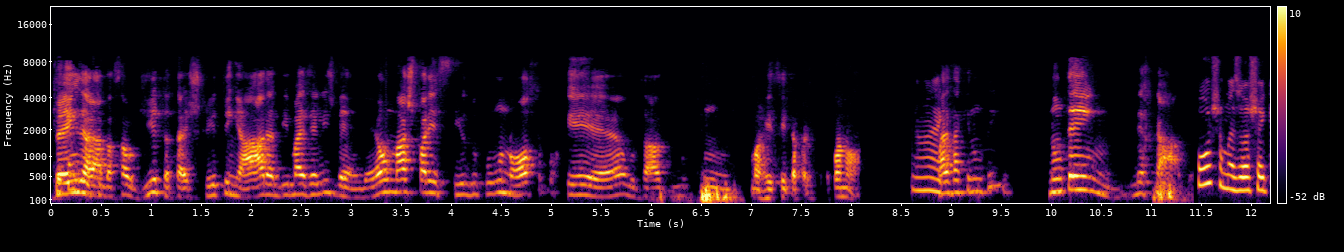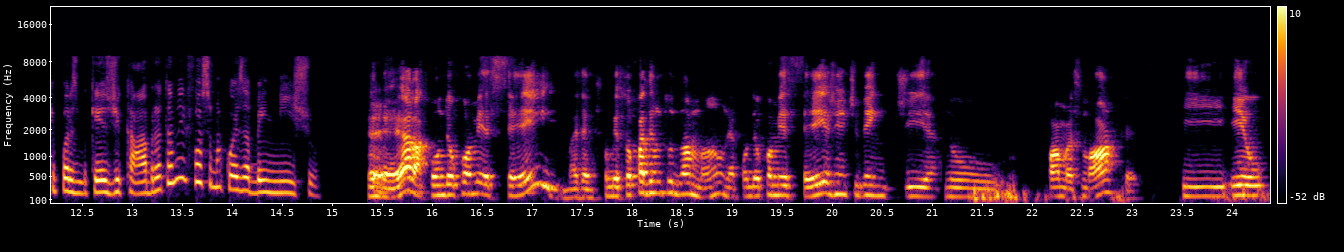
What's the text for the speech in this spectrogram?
Vem da Arábia Saudita, está escrito em árabe, mas eles vendem. É o mais parecido com o nosso, porque é usado com uma receita parecida com a nossa. Ai. Mas aqui não tem não tem mercado. Poxa, mas eu achei que, por exemplo, queijo de cabra também fosse uma coisa bem nicho. Era, quando eu comecei, mas a gente começou fazendo tudo à mão, né? Quando eu comecei, a gente vendia no Farmers Market e eu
